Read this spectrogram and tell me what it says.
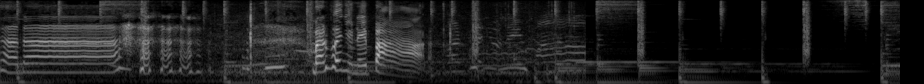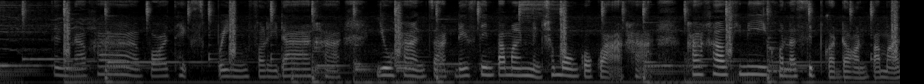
ทาดา บ้านเพื่อนอยู่ในป่า ถึงแล้วค่ะ Vortex Spring Florida ค่ะ อยู่ห่างจากเดสตินประมาณ 1 ชั่วโมงกว่าๆค่ะ ค่าเข้าที่นี่คนละ 10 กว่าดอลประมาณ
